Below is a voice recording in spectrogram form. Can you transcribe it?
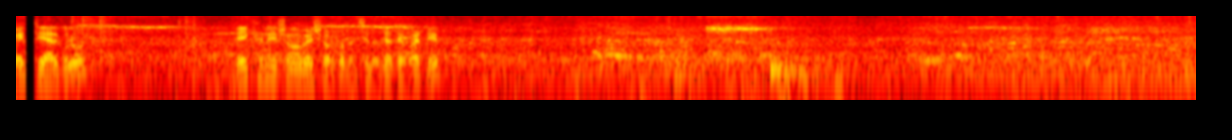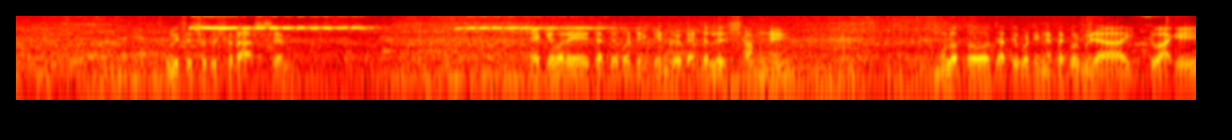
এই চেয়ারগুলো এইখানে সমাবেশ হওয়ার কথা ছিল জাতীয় পার্টির। পুলিশের সদস্যরা আসছেন। একেবারে জাতীয় পার্টির কেন্দ্রীয় কার্যালয়ের সামনে। মূলত জাতীয় পার্টির নেতাকর্মীরা একটু আগেই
